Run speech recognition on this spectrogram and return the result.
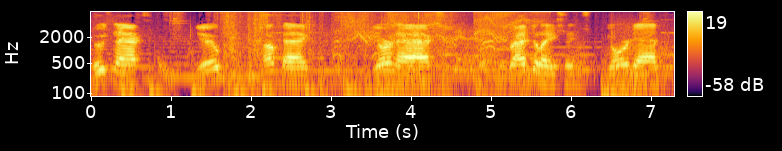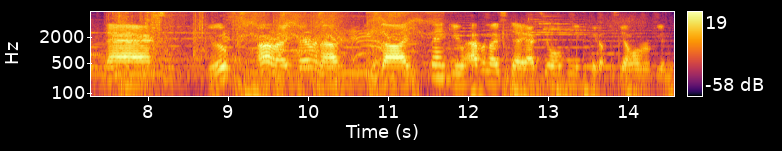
Who's next? You? Okay. You're next. Congratulations. You're dead. Next. You? Alright, fair enough die. Thank you. Have a nice day. I still need to pick up this yellow rupee and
